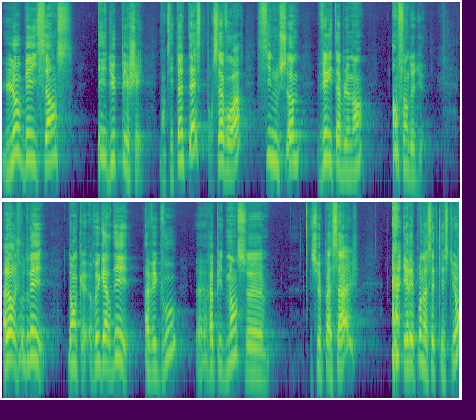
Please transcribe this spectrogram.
l'obéissance et du péché. Donc c'est un test pour savoir si nous sommes véritablement enfants de Dieu. Alors je voudrais donc regarder avec vous euh, rapidement ce, ce passage et répondre à cette question.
